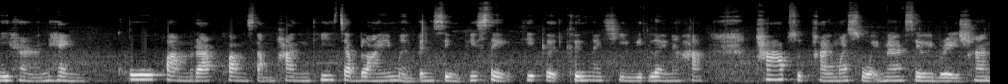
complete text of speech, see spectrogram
ฏิหารแห่ง คู่ความรักความสัมพันธ์ที่จะไบล์เหมือนเป็นสิ่งพิเศษที่เกิดขึ้นในชีวิตเลยนะคะ ภาพสุดท้ายมาสวยมากเซเลบริชัน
